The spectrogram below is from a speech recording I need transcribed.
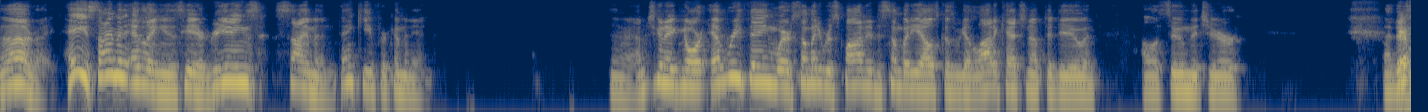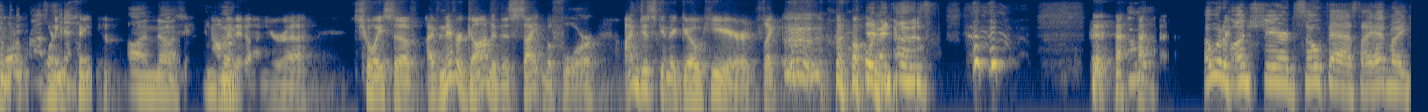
All right. Hey, Simon Edling is here. Greetings, Simon. Thank you for coming in. All right, I'm just going to ignore everything where somebody responded to somebody else because we got a lot of catching up to do, and I'll assume that you're uh, there's yeah, a one, one on uh, commented on your uh, choice of I've never gone to this site before. I'm just going to go here. It's like I know this. I would have unshared so fast. I had my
